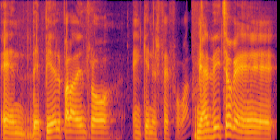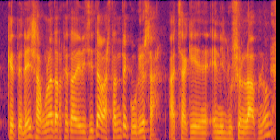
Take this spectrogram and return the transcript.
en de piel para adentro en quién es Fefo. ¿vale? Me han dicho que, que, tenéis alguna tarjeta de visita bastante curiosa hecha aquí en, en Illusion Lab, ¿no?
